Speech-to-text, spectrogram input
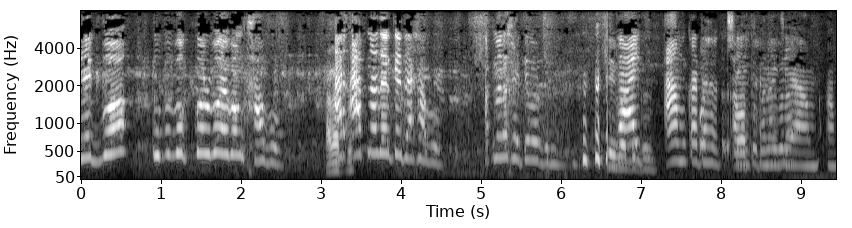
দেখব উপভোগ করব এবং খাব। আর আপনাদেরকে দেখাবো। আপনারা খাইতে পারবেন। না। আম কাটা হচ্ছে আম আম।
